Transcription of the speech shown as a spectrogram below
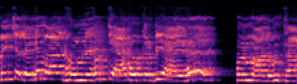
भी चलेंगे माल घूमने हम तैयार होकर भी आए हैं। हमें मालूम था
